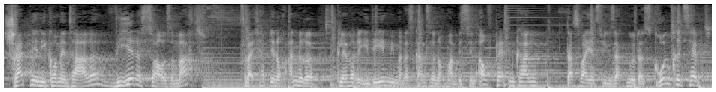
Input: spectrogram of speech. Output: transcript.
Schreibt mir in die Kommentare wie ihr das zu Hause macht. Vielleicht habt ihr noch andere clevere Ideen wie man das Ganze noch mal ein bisschen aufpeppen kann. Das war jetzt wie gesagt nur das Grundrezept.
